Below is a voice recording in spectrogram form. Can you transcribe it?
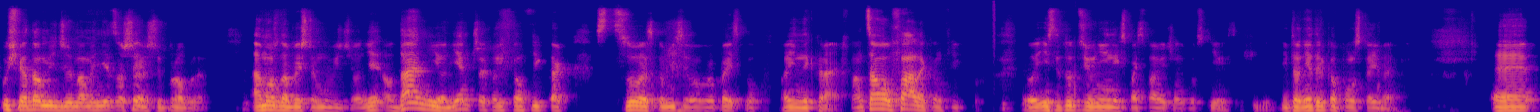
uświadomić, że mamy nieco szerszy problem. A można by jeszcze mówić o, nie, o Danii, o Niemczech, o ich konfliktach z z Komisją Europejską, o innych krajach. Mam całą falę konfliktów instytucji unijnych z państwami członkowskimi w tej chwili. I to nie tylko Polska i Węgry. E,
